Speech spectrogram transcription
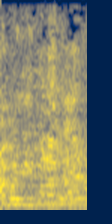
আমি দিব না খাইবে কারণ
